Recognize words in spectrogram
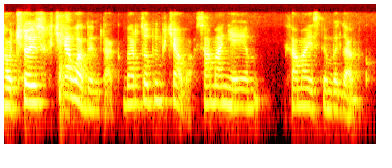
Choć to jest, chciałabym tak, bardzo bym chciała. Sama nie jem, sama jestem weganką.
